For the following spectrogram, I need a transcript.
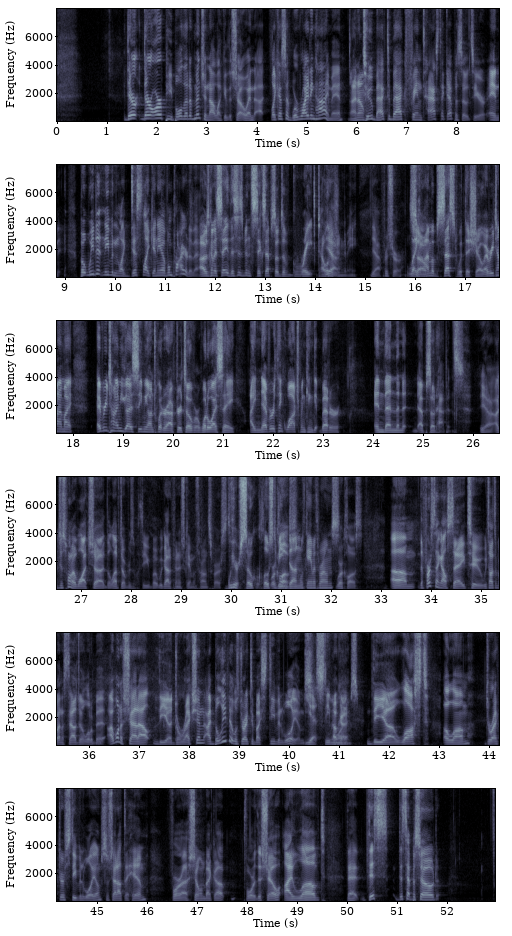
there there are people that have mentioned not liking the show and uh, like I said, we're riding high, man. I know. Two back-to-back fantastic episodes here. And but we didn't even like dislike any of them prior to that. I was gonna say this has been six episodes of great television to me. yeah, for sure. Like So- I'm obsessed with this show. Every time I, every time you guys see me on Twitter after it's over, what do I say? I never think Watchmen can get better, and then the episode happens. Yeah, I just want to watch uh, the leftovers with you, but we got to finish Game of Thrones first. We are so close We're to being done with Game of Thrones. We're close. Um, the first thing I'll say too, we talked about nostalgia a little bit. I want to shout out the uh, direction. I believe it was directed by Stephen Williams. yes, Stephen Okay. Williams. The uh, Lost alum director Stephen Williams. So shout out to him for uh, showing back up for this show. I loved that this this episode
